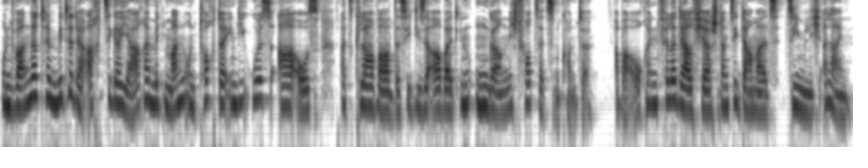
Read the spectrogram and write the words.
und wanderte Mitte der 80er Jahre mit Mann und Tochter in die USA aus, als klar war, dass sie diese Arbeit in Ungarn nicht fortsetzen konnte. Aber auch in Philadelphia stand sie damals ziemlich allein.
